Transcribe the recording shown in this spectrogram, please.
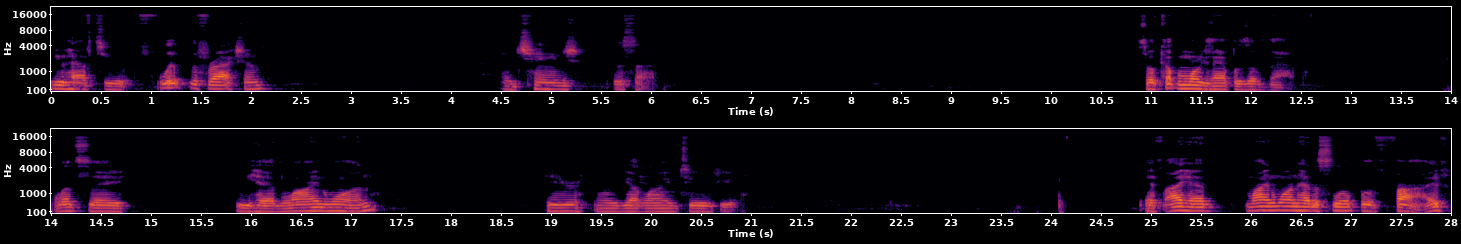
you have to flip the fraction and change the sign. So a couple more examples of that. Let's say we had line 1 here and we've got line 2 here. If I had line 1 had a slope of 5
